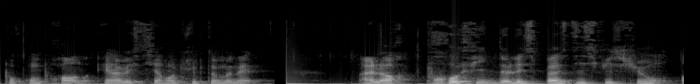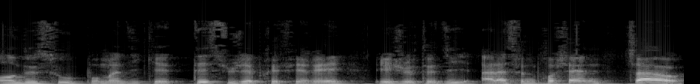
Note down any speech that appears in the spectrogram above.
pour comprendre et investir en crypto-monnaie. Alors profite de l'espace discussion en dessous pour m'indiquer tes sujets préférés et je te dis à la semaine prochaine. Ciao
